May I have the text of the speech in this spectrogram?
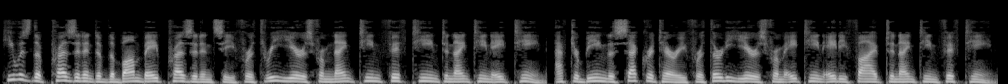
He was the president of the Bombay Presidency for three years from 1915 to 1918, after being the secretary for 30 years from 1885 to 1915.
